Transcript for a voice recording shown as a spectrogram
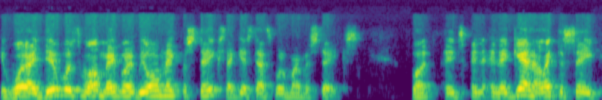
If what I did was, well, maybe we all make mistakes. I guess that's one of my mistakes. But it's, and, and again, I like to say,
